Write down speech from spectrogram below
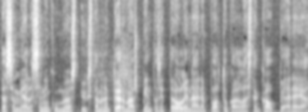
tässä mielessä niin kuin myös yksi tämmöinen törmäyspinta sitten oli näiden portugalilaisten kauppiaiden ja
